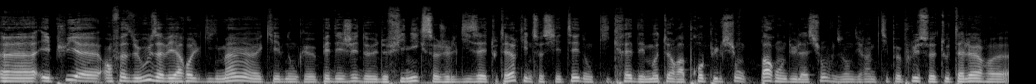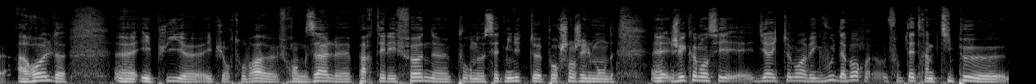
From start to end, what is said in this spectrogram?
Euh, et puis euh, en face de vous, vous avez Harold Guillemin, euh, qui est donc PDG de, de, Phoenix, je le disais tout à l'heure, qui est une société donc qui crée des moteurs à propulsion par ondulation. Vous nous en direz un petit peu plus tout à l'heure, Harold. et puis et puis on retrouvera Franck Zal par téléphone pour nos 7 minutes pour changer le monde. je vais commencer directement avec vous. D'abord, il faut peut-être un petit peu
